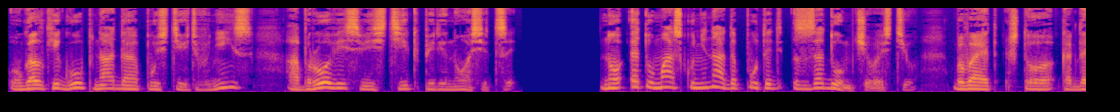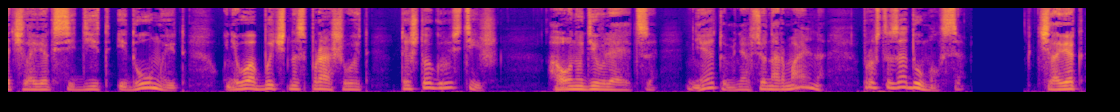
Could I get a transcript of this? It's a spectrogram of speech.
Уголки губ надо опустить вниз, а брови свести к переносице. Но эту маску не надо путать с задумчивостью. Бывает, что, когда человек сидит и думает, у него обычно спрашивают «Ты что грустишь?» А он удивляется «Нет, у меня все нормально, просто задумался». Человек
